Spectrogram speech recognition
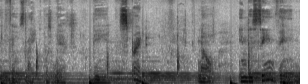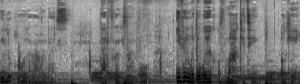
and feels like was worth being spread. Now, in the same vein, we look all around us that, for example, even with the work of marketing, okay,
